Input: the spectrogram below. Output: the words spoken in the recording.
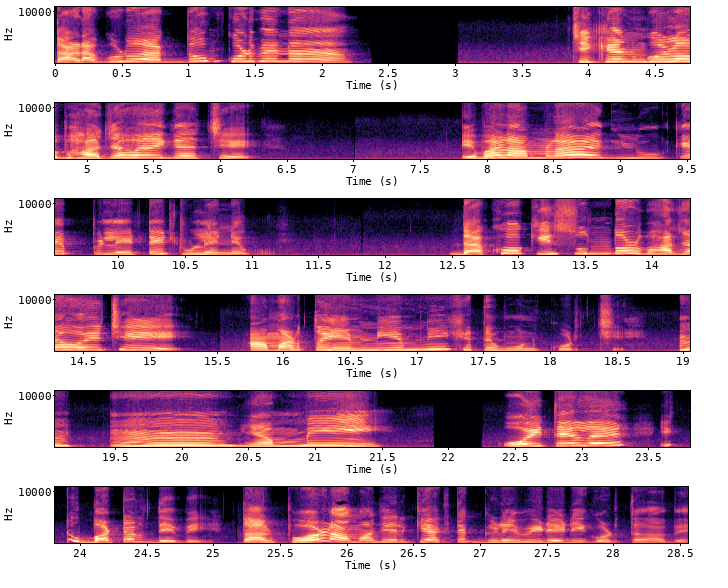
তাড়াগুলো একদম করবে না। চিকেনগুলো ভাজা হয়ে গেছে। এবার আমরা এগুলোকে প্লেটে তুলে নেব। দেখো কি সুন্দর ভাজা হয়েছে। আমার তো এমনি এমনি খেতে মন করছে। ওই তেলে একটু বাটার দেবে। তারপর আমাদেরকে একটা গ্রেভি রেডি করতে হবে।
